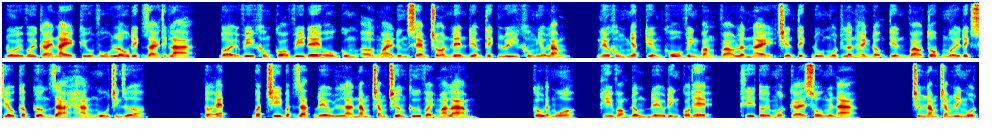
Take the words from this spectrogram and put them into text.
đối với cái này cựu vũ lâu đích giải thích là bởi vì không có video cùng ở ngoài đứng xem cho nên điểm tích lũy không nhiều lắm nếu không nhất kiếm khô vinh bằng vào lần này chiến tích đủ một lần hành động tiến vào top 10 đích siêu cấp cường giả hàng ngũ chính giữa. DS, bất chi bất giác đều là 500 chương cứ vậy mà làm. Câu đặt mua, hy vọng đồng đều đính có thể, thì tới một cái số nguyên a. Chương 501,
